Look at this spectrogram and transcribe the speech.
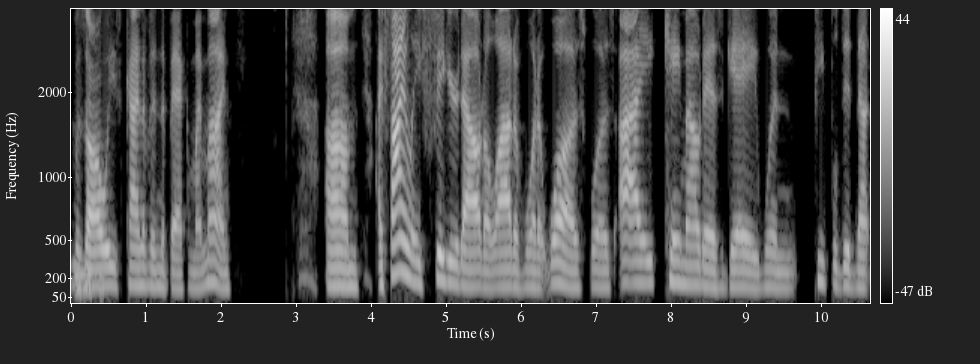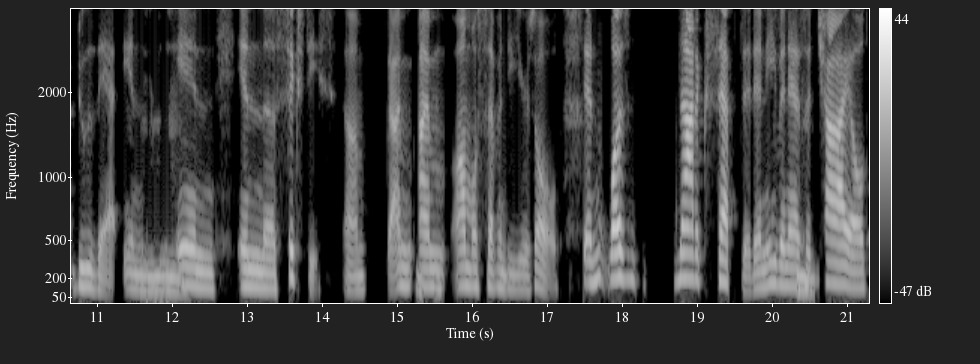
was mm. always kind of in the back of my mind um, I finally figured out a lot of what it was. Was I came out as gay when people did not do that in mm. in in the 60s. Um, I'm mm-hmm. I'm almost 70 years old and was not accepted and even as mm. a child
